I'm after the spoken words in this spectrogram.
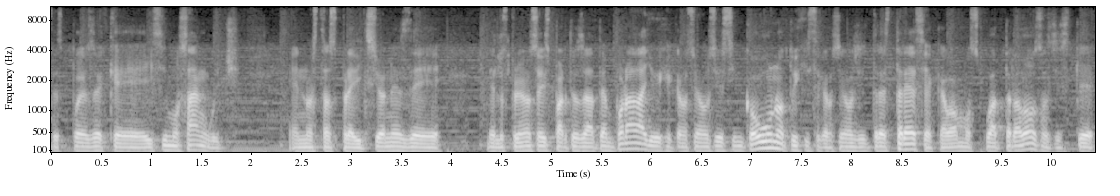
después de que hicimos sándwich en nuestras predicciones de de los primeros seis partidos de la temporada. Yo dije que nos íbamos a ir 5-1, tú dijiste que nos íbamos a ir 3-3 y acabamos 4-2. Así es que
